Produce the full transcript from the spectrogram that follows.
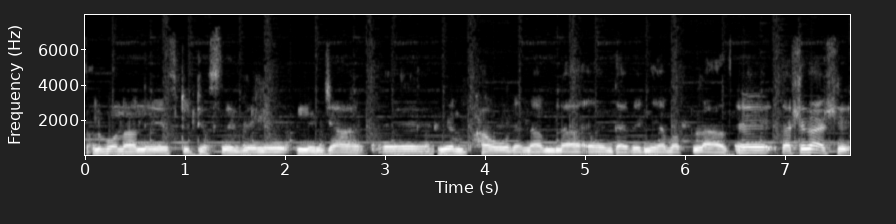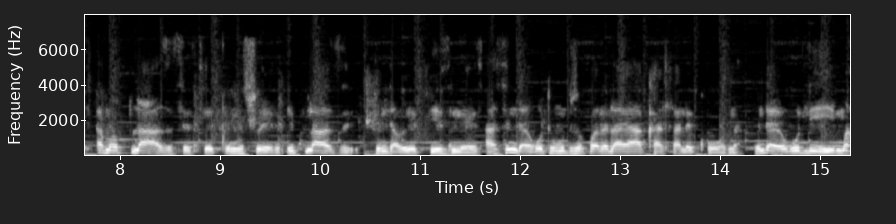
Sanibonani studio seven ninjani um ngiyemphawula nami la endabeni yamaplazi. Um kahle kahle amaplazi sesiseqinisweni iplazi indawo yebhizinesi asindawo yokuthi umuntu usofanele ayakhe ahlale khona. Indawo yokulima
